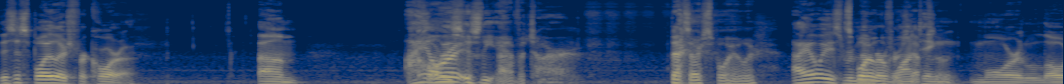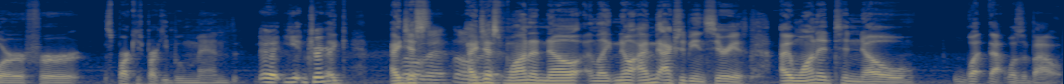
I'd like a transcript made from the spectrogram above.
this is spoilers for Korra. Um I Korra always is the Avatar. That's our spoiler. I always Spoiled remember wanting episode. more lore for Sparky Sparky Boom Man. Uh, you getting triggered? Like I just bit, little I just want to know like no, I'm actually being serious. I wanted to know what that was about.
